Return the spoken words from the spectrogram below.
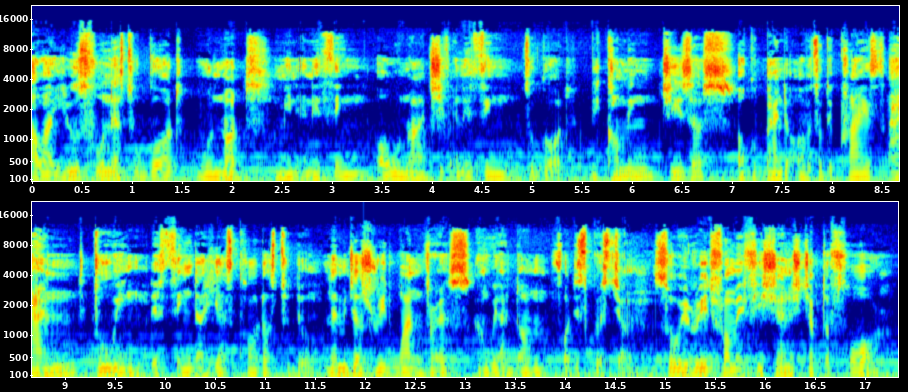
our usefulness to God will not mean anything or will not achieve anything to God. Becoming Jesus, occupying the office of the Christ, and doing the thing that He has called us to do. Let me just read one verse and we are done for this question. So, we read from Ephesians chapter 4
